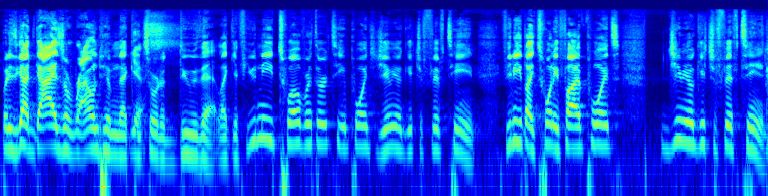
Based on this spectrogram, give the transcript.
but he's got guys around him that can Yes. sort of do that. Like if you need 12 or 13 points, Jimmy will get you 15. If you need like 25 points, Jimmy will get you 15.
